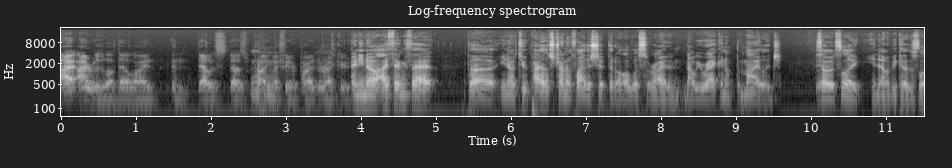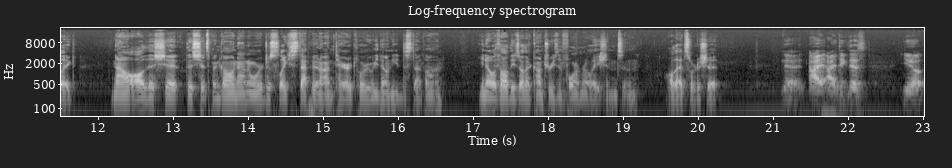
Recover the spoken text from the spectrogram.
I, I really love that line, and that was that was probably Mm-hmm. my favorite part of the record. And you know, I think that the you know two pilots trying to fly the ship that all of us are riding. Now we're racking up the mileage, so it's like you know because like now all this shit this shit's been going on and we're just like stepping on territory we don't need to step on, you know, with all these other countries and foreign relations and all that sort of shit. Yeah, I, I think that's, you know,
